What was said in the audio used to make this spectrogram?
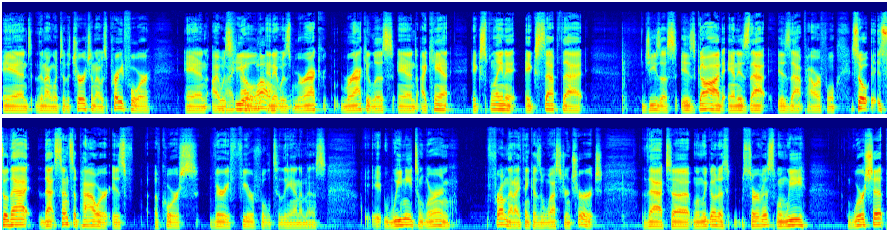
and then I went to the church and I was prayed for and I was healed well. and it was mirac- miraculous and I can't explain it except that Jesus is God and is that is that powerful. So so that that sense of power is of course very fearful to the animus. It, we need to learn from that I think as a western church that uh, when we go to service, when we worship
